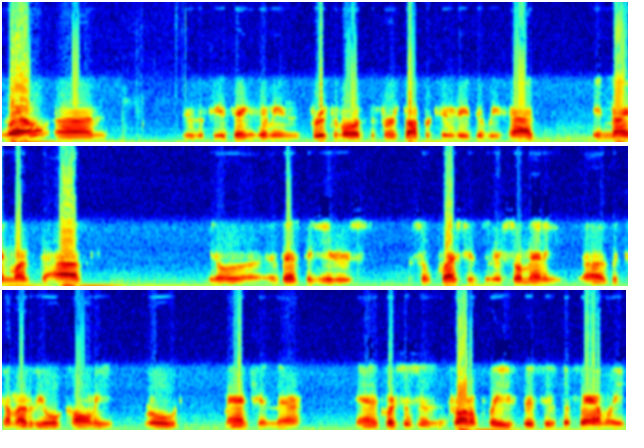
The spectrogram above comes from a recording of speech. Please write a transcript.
Well, um, there's a few things. I mean, first of all, it's the first opportunity that we've had in nine months to ask, you know, uh, investigators some questions, and there's so many uh, that come out of the old Colony Road mansion there. And of course, this isn't Toronto Police; this is the family.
